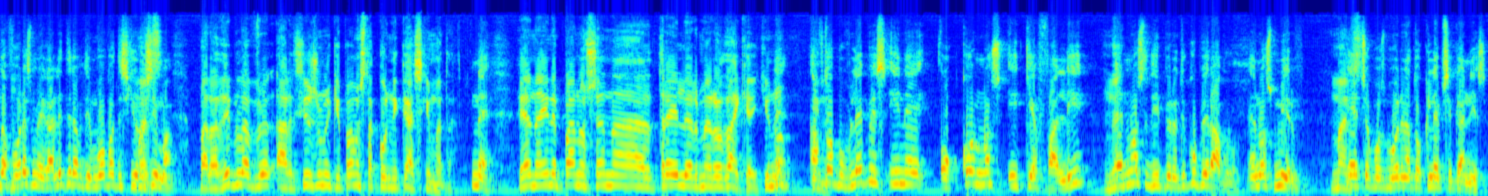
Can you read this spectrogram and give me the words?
40 φορές μεγαλύτερη από την βόμβα της Χειροσύμα. Μάλιστα. Παραδίπλα βρε- αρχίζουμε και πάμε στα κονικά σχήματα. Ναι. Ένα είναι πάνω σε ένα τρέιλερ με ροδάκια. Εκείνο. Ναι. τι Αυτό που βλέπεις είναι ο κόνος, η κεφαλή Ναι. ενός διπυρωτικού πυράβλου, ενός μύρβ. Μάλιστα. Έτσι όπως μπορεί να το κλέψει κανείς.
